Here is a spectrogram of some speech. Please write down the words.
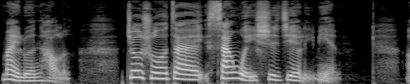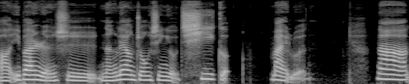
脉轮好了，就是说在三维世界里面。啊，一般人是能量中心有七个脉轮，那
